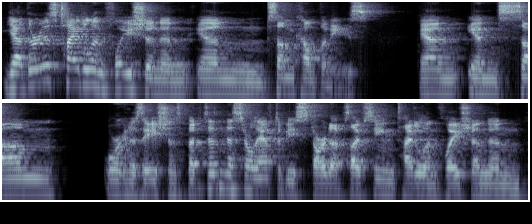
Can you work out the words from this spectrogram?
Yeah, there is title inflation in in some companies and in some organizations, but it doesn't necessarily have to be startups. I've seen title inflation and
